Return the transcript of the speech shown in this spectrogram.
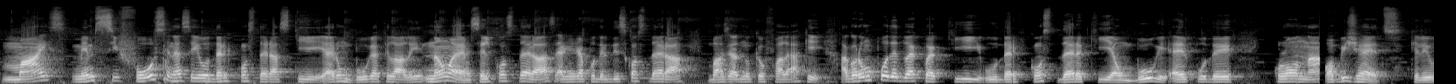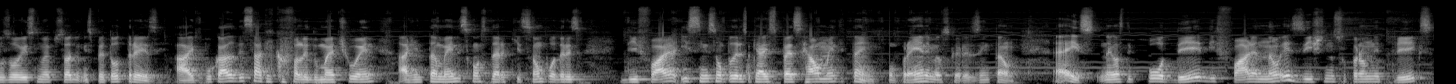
Mas, mesmo se fosse, né? Se o Derek considerasse que era um bug aquilo ali, não é. Se ele considerasse, a gente já poderia desconsiderar baseado no que eu falei aqui. Agora, um poder do Echo que o Derek considera que é um bug é ele poder clonar objetos, que ele usou isso no episódio Inspetor 13. Aí, por causa disso aqui que eu falei do Matt Wayne, a gente também desconsidera que são poderes de falha e sim são poderes que a espécie realmente tem. Compreende, meus queridos? Então, é isso. O negócio de poder de falha não existe no Super Omnitrix.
